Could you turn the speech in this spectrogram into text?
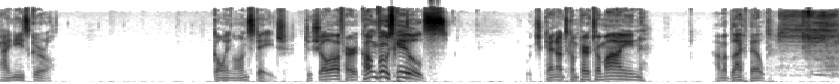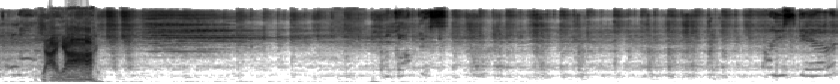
Chinese girl going on stage to show off her kung fu skills, which cannot compare to mine. I'm a black belt. Yeah, yeah. We got this. Are you scared?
